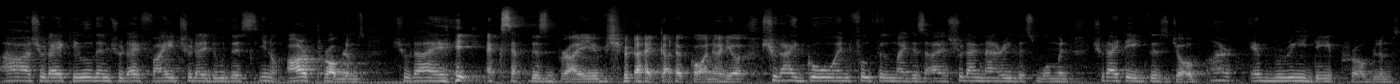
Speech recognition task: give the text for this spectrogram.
Ah, should I kill them? Should I fight? Should I do this? You know, our problems. Should I accept this bribe? Should I cut a corner here? Should I go and fulfill my desires? Should I marry this woman? Should I take this job? Our everyday problems.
